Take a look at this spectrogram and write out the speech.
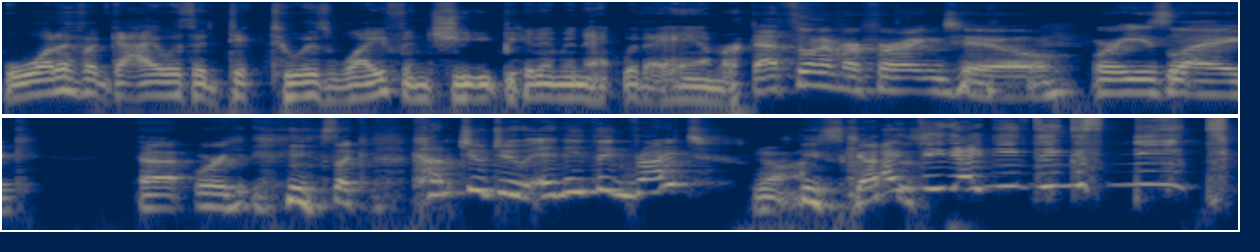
what if a guy was a dick to his wife and she hit him in a, with a hammer that's what I'm referring to, where he's like. Uh, where he, he's like, can't you do anything right? yeah He's got I this need I need things neat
